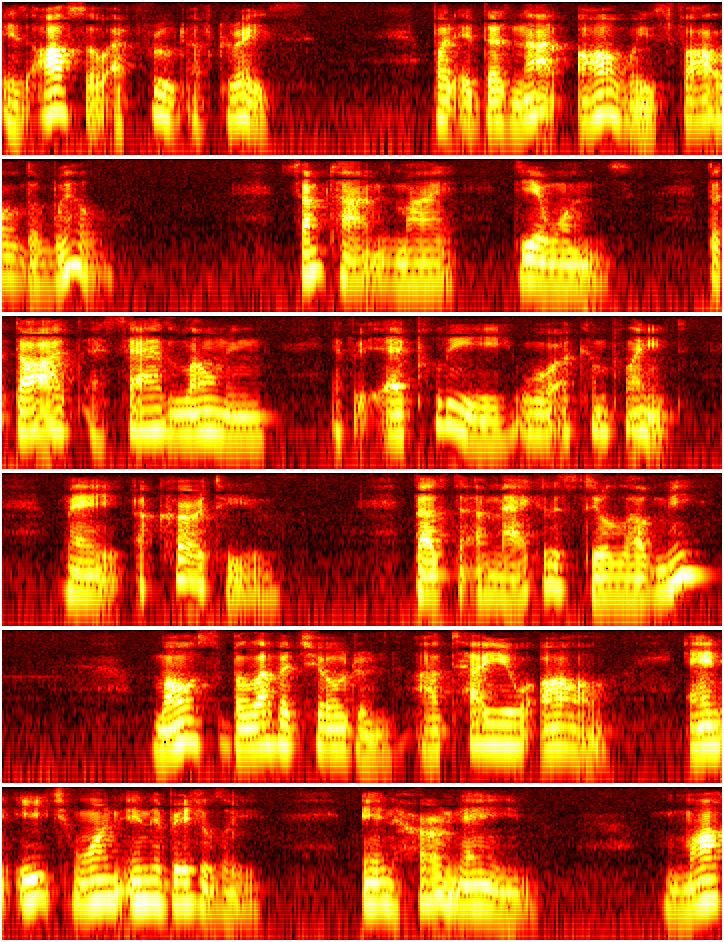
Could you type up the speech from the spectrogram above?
is also a fruit of grace, but it does not always follow the will. Sometimes, my dear ones, the thought, a sad longing, a plea, or a complaint may occur to you. Does the Immaculate still love me? Most beloved children, I'll tell you all, and each one individually, in her name. Mark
